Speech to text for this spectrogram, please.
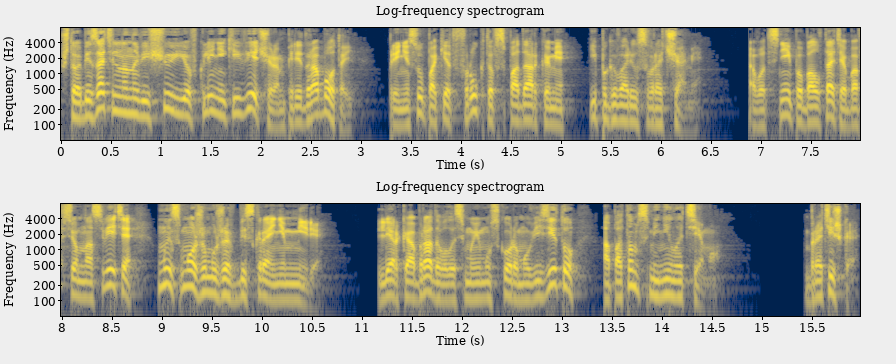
что обязательно навещу ее в клинике вечером перед работой, принесу пакет фруктов с подарками и поговорю с врачами. А вот с ней поболтать обо всем на свете мы сможем уже в бескрайнем мире. Лерка обрадовалась моему скорому визиту, а потом сменила тему. «Братишка,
